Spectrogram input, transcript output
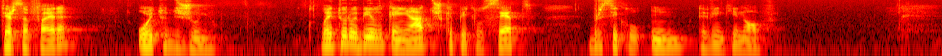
Terça-feira, 8 de junho. Leitura bíblica em Atos, capítulo 7, versículo 1 a 29.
